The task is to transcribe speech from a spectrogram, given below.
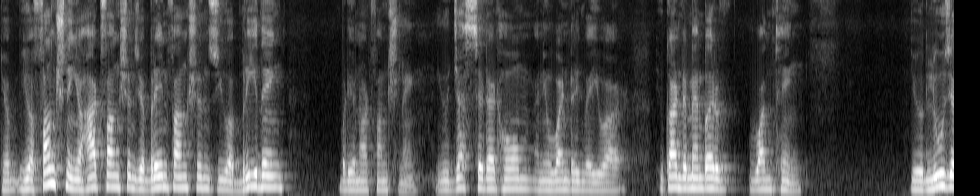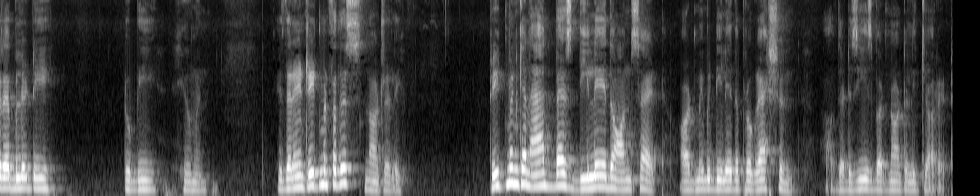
You're, you're functioning, your heart functions, your brain functions, you are breathing, but you're not functioning. You just sit at home and you're wondering where you are. You can't remember one thing. You lose your ability to be human. Is there any treatment for this? Not really. Treatment can at best delay the onset or maybe delay the progression of the disease but not really cure it.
